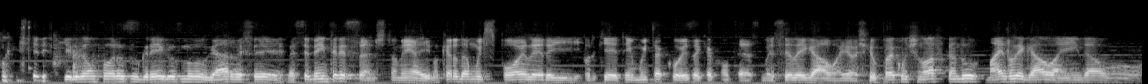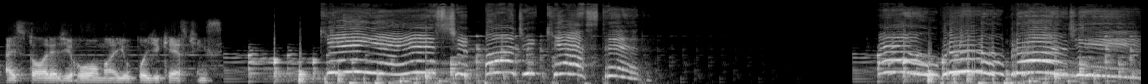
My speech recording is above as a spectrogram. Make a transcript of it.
que eles vão pôr os gregos no lugar, vai ser, vai ser bem interessante também aí. Não quero dar muito spoiler e porque tem muita coisa que acontece. Vai ser legal aí. Eu acho que vai continuar ficando mais legal ainda o- a história de Roma e o podcast em si. Quem é este podcaster? É o Bruno Brandi!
